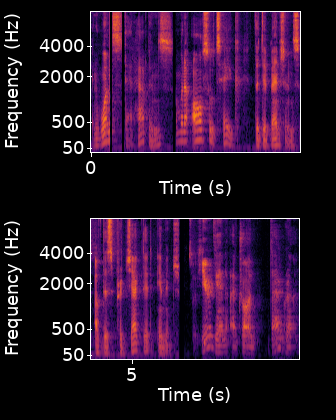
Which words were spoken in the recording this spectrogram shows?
And once that happens, I'm going to also take the dimensions of this projected image. So here again, I've drawn a diagram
